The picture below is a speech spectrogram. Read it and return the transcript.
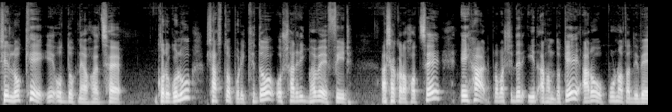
সে লক্ষ্যে এ উদ্যোগ নেওয়া হয়েছে। গরুগুলো স্বাস্থ্য পরীক্ষিত ও শারীরিকভাবে ফিট আশা করা হচ্ছে, এই হাট প্রবাসীদের ঈদ আনন্দকে আরও পূর্ণতা দিবে।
